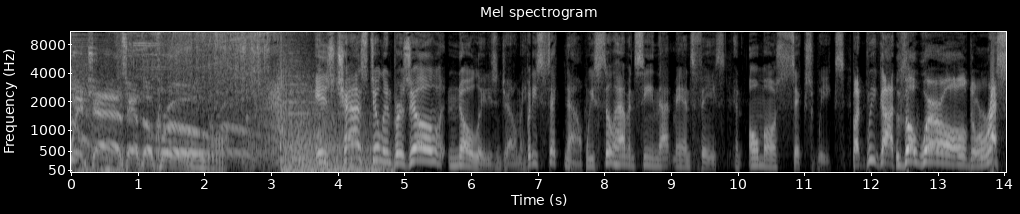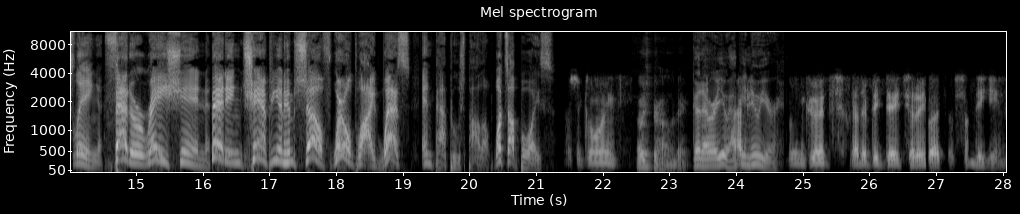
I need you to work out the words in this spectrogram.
with Chaz and the crew. Is Chaz still in Brazil? No, ladies and gentlemen. But he's sick now. We still haven't seen that man's face in almost six weeks. But we've got the World Wrestling Federation betting champion himself, Worldwide Wes, and Papoose Paulo. What's up, boys? How's it going? How was your holiday? Good. How are you? Happy, Happy- New Year. Doing good. Another big day today, but uh, Sunday games.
